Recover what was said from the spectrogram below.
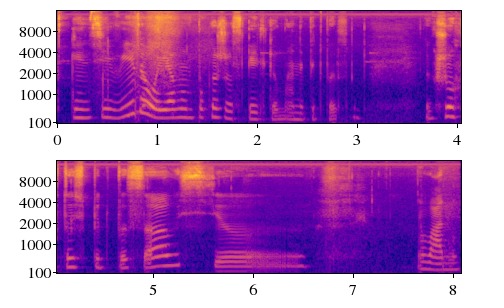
В кінці відео я вам покажу, скільки в мене підписників. Якщо хтось підписався. Ладно.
